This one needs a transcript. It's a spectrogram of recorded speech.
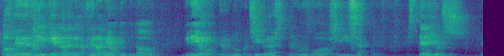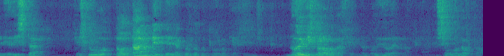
Tengo que decir que en la delegación había un diputado griego del grupo Chipras, del grupo Sirisa, Stelios, periodista, que estuvo totalmente de acuerdo con todo lo que hacemos. No he visto la votación, no he podido verla. Seguro que ha votado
